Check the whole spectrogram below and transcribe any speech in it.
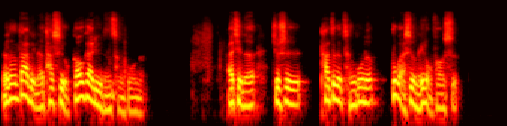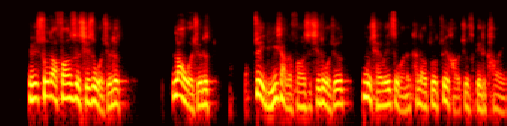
那那个大饼呢，它是有高概率能成功的，而且呢，就是它这个成功的，不管是用哪种方式。因为说到方式，其实我觉得，让我觉得最理想的方式，其实我觉得目前为止我能看到做最好的就是 GitCoin。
